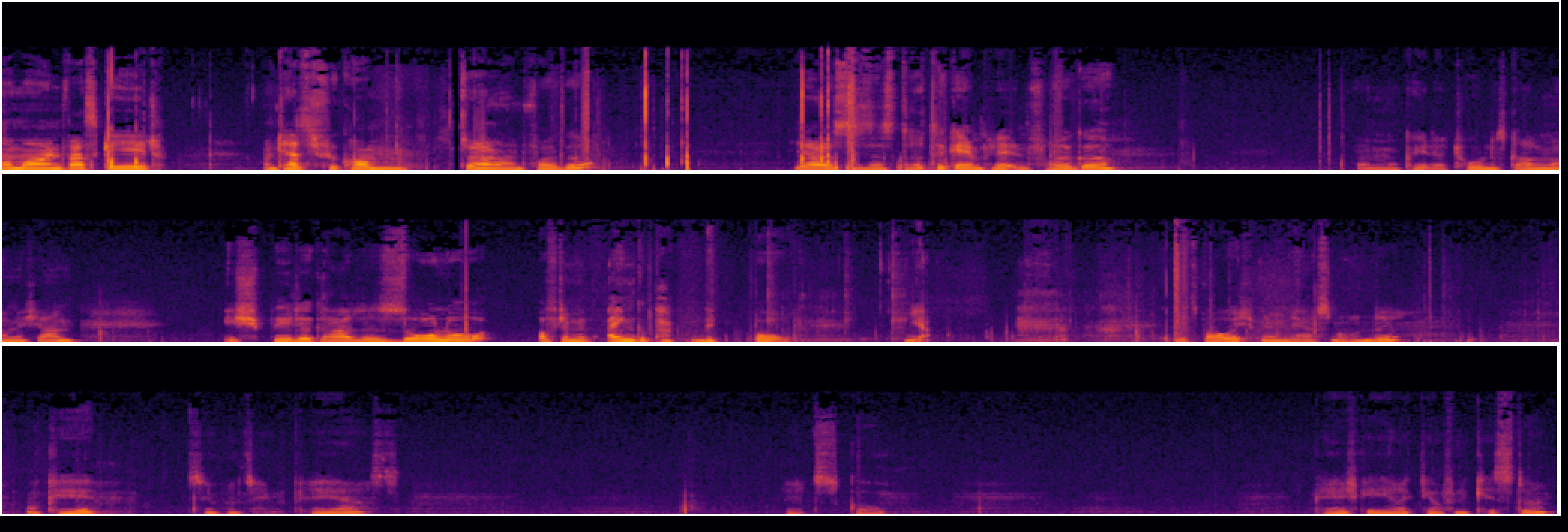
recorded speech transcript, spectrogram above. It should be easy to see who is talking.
Speaker 1: Moin Moin, was geht? Und herzlich willkommen zu einer neuen Folge. Ja, es ist das dritte Gameplay in Folge. Ähm, okay, der Ton ist gerade noch nicht an. Ich spiele gerade solo auf der Map eingepackt mit Bow. Ja. Jetzt baue ich bin in der ersten Runde. Okay. 10 von 10 Players. Let's go. Okay, ich gehe direkt hier auf eine Kiste.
